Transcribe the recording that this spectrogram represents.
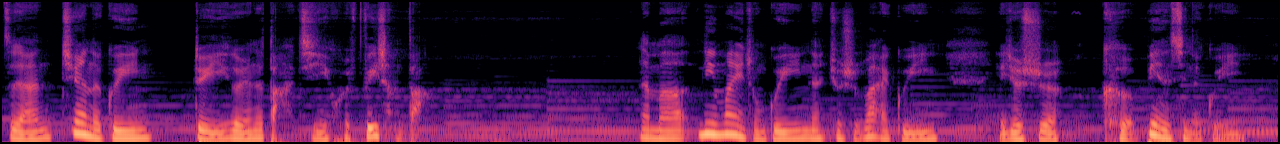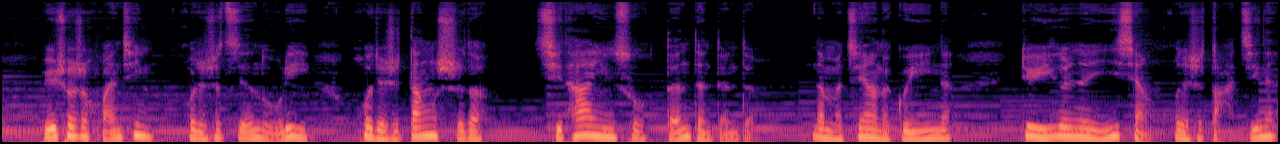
自然这样的归因对一个人的打击会非常大。那么另外一种归因呢，就是外归因，也就是可变性的归因，比如说是环境，或者是自己的努力，或者是当时的其他因素等等等等。那么这样的归因呢，对于一个人的影响或者是打击呢，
